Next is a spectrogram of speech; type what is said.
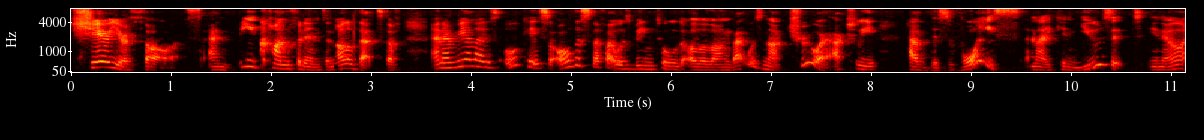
share your thoughts and be confident and all of that stuff. And I realized, okay, so all the stuff I was being told all along, that was not true. I actually have this voice and I can use it, you know?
